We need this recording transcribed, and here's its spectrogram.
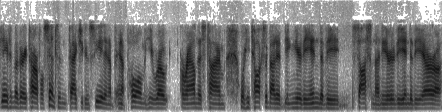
gave him a very powerful sense. In fact, you can see it in a in a poem he wrote around this time where he talks about it being near the end of the sasana, near the end of the era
